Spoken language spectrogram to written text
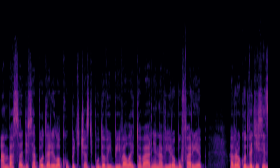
Ambasáde sa podarilo kúpiť časť budovy bývalej továrne na výrobu farieb a v roku 2019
